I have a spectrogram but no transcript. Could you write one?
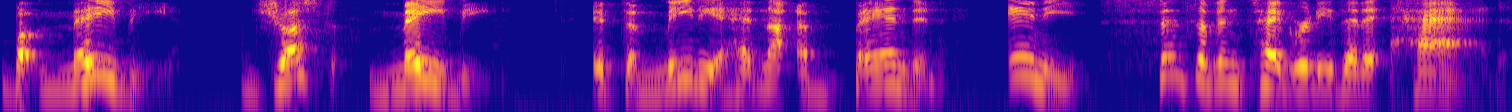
But maybe, just maybe, if the media had not abandoned any sense of integrity that it had,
